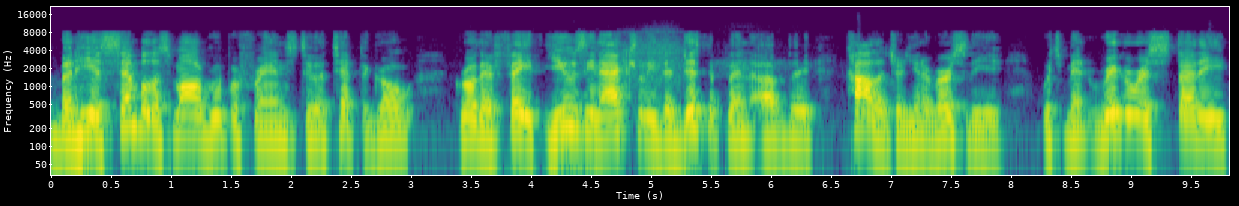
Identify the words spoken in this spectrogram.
but he assembled a small group of friends to attempt to grow grow their faith using actually the discipline of the college or university, which meant rigorous study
